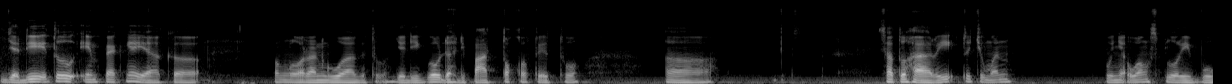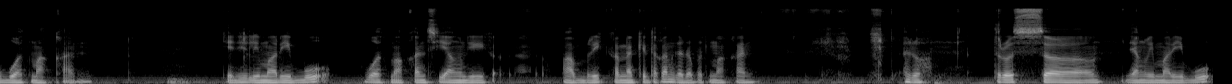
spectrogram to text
Jadi itu impactnya ya ke pengeluaran gua gitu. Jadi gua udah dipatok waktu itu uh, satu hari itu cuman punya uang sepuluh ribu buat makan. Jadi lima ribu buat makan siang di pabrik karena kita kan gak dapat makan. Aduh. Terus uh, yang lima ribu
